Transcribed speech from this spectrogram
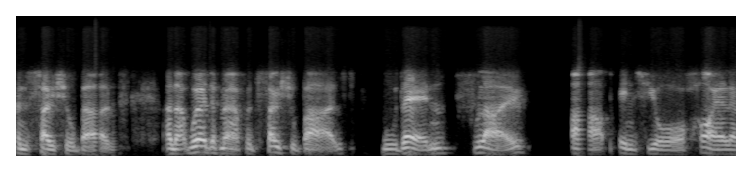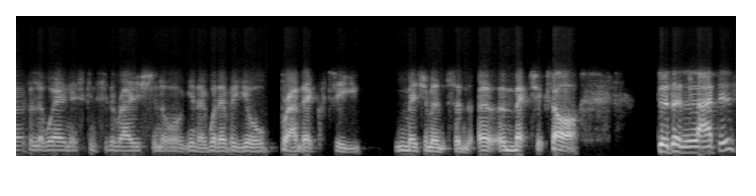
and social buzz. And that word of mouth and social buzz will then flow up into your higher level awareness consideration or you know whatever your brand equity measurements and, uh, and metrics are do the ladders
